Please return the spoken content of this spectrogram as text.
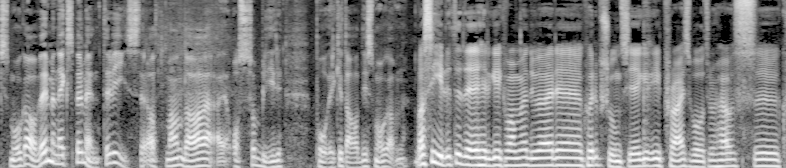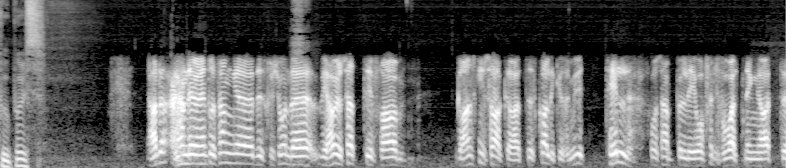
små gaver. Men eksperimenter viser at man da også blir påvirket av de små gavene. Hva sier du til det, Helge Kvamme? Du er eh, korrupsjonsjeger i Price Waterhouse Coopers. Ja, det, er jo en interessant diskusjon. Det, vi har jo sett fra granskingssaker at det skal ikke så mye til, f.eks. i offentlig forvaltning, at,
